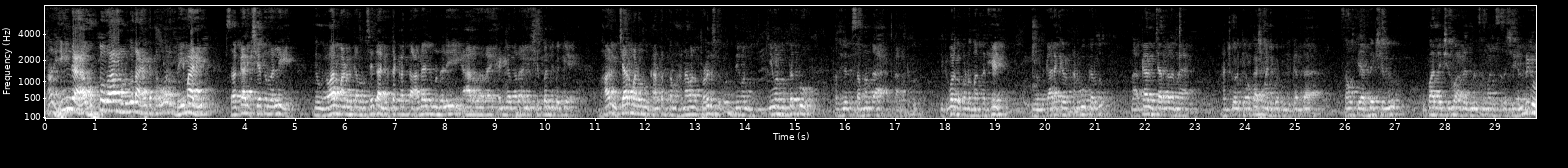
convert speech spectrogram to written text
ಹೋತು ಅದು ಅವ್ರು ಹಿಂಗ ಹುಟ್ಟುದ, ಮುಳುಗುದ ಆಗತ್ತವ ಅದಕ್ಕೆ ದಯಮಾಡಿ ಸಹಕಾರಿ ಕ್ಷೇತ್ರದಲ್ಲಿ ನೀವು ವ್ಯವಹಾರ ಮಾಡಬೇಕಾದ್ರೂ ಸಹಿತ ಅಲ್ಲಿ ಇರ್ತಕ್ಕಂಥ ಆಡಳಿತ ಮಂಡಳಿ ಯಾರದಾರ ಹೆಂಗದಾರ ಅಲ್ಲಿ ಸಿಬ್ಬಂದಿ ಬಗ್ಗೆ ಬಹಳ ವಿಚಾರ ಮಾಡುವ ಮುಖಾಂತರ ತಮ್ಮ ಹಣವನ್ನು ತೊಡಗಿಸ್ಬೇಕು. ಜೀವನ ಜೀವನ ಉದ್ದಕ್ಕೂ ಅದ್ರ ಜೊತೆ ಸಂಬಂಧ ಇಟ್ಕೊಳ್ಬೇಕು ಮಾತನ್ನು ಹೇಳಿ ಈ ಒಂದು ಕಾರ್ಯಕ್ರಮ ನನಗೂ ಕರೆದು ನಾಲ್ಕಾರು ವಿಚಾರಗಳನ್ನು ಹಂಚಿಕೊಳ್ಳಕ್ಕೆ ಅವಕಾಶ ಮಾಡಿಕೊಟ್ಟಿರ್ತಕ್ಕಂಥ ಸಂಸ್ಥೆಯ ಅಧ್ಯಕ್ಷರು ಉಪಾಧ್ಯಕ್ಷರು ಆಡಳಿತ ಮಂಡಳಿ ಸದಸ್ಯರು ಎಲ್ಲರಿಗೂ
